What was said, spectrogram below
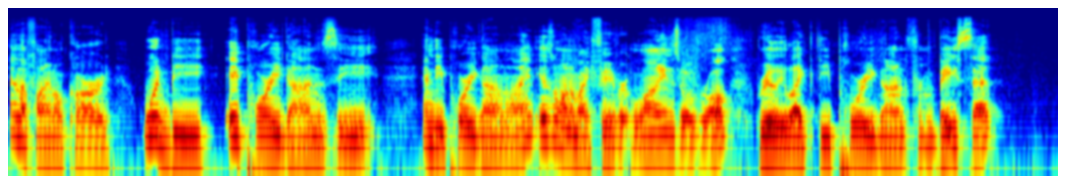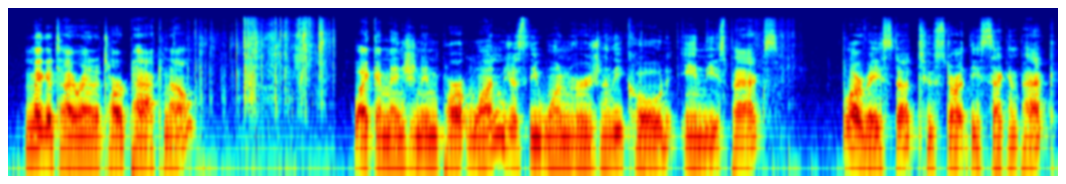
And the final card would be a Porygon Z and the Porygon line is one of my favorite lines overall. Really like the Porygon from base set. Mega Tyranitar pack now. Like I mentioned in part 1, just the one version of the code in these packs. Larvesta to start the second pack.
